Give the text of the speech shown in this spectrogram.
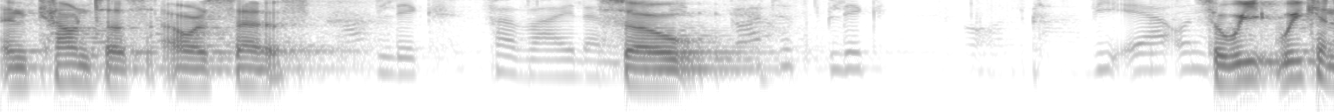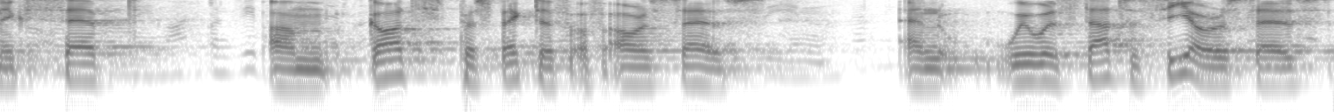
encounters ourselves. So, Gottes Blick, wie er so we, we can accept um, God's perspective of ourselves, and we will start to see ourselves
